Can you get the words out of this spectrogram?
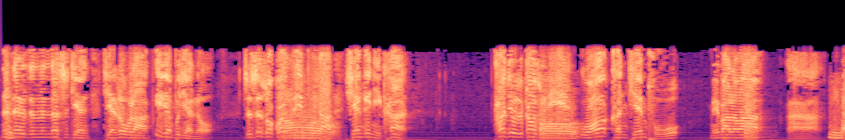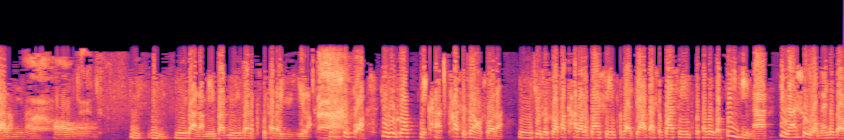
那那那那那是简简陋不啦？一点不简陋，只是说观世音菩萨哦显给你看。他就是告诉你，哦我很简朴，明白了吗？啊，明白了，明白了，啊哦对对。嗯嗯，明白了，明白明白了菩萨的语义了。啊那师傅啊，就是说，你看他是这样说的，嗯，就是说他看到了观世音菩萨家，但是观世音菩萨那个背景呢，竟然是我们那个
